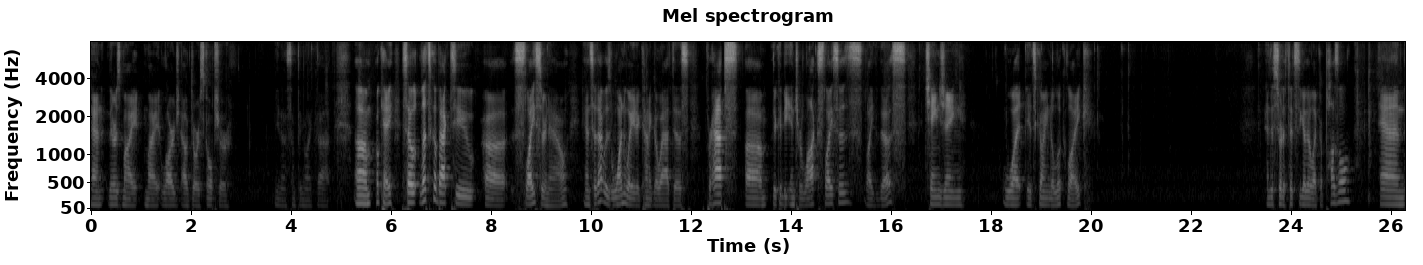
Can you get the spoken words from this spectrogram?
And there's my, my large outdoor sculpture you know, something like that. Um, okay, so let's go back to uh, Slicer now. And so that was one way to kind of go at this. Perhaps um, there could be interlock slices like this, changing what it's going to look like. And this sort of fits together like a puzzle. And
